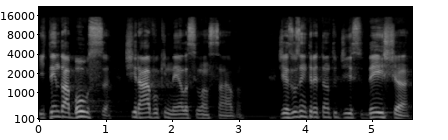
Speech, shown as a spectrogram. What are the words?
e, tendo a bolsa, tirava o que nela se lançava. Jesus, entretanto, disse: Deixa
